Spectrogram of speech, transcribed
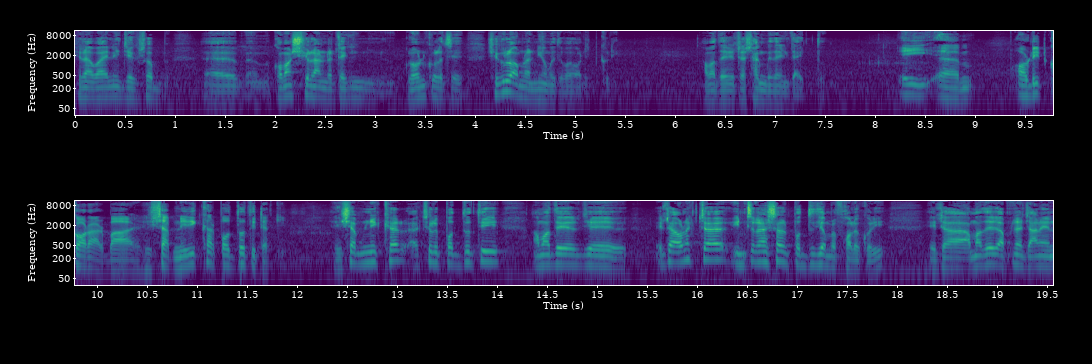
সেনাবাহিনী যেসব কমার্শিয়াল আন্ডারটেকিং গ্রহণ করেছে, সেগুলো আমরা নিয়মিতভাবে অডিট করি। আমাদের এটা সাংবিধানিক দায়িত্ব। এই অডিট করার বা হিসাব নিরীক্ষার পদ্ধতিটা কি? হিসাব নিরীক্ষার অ্যাকচুয়ালি পদ্ধতি আমাদের যে এটা অনেকটা ইন্টারন্যাশনাল পদ্ধতি আমরা ফলো করি। এটা আমাদের আপনারা জানেন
